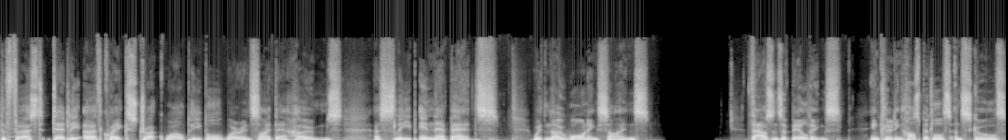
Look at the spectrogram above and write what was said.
The first deadly earthquake struck while people were inside their homes, asleep in their beds, with no warning signs. Thousands of buildings, including hospitals and schools,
